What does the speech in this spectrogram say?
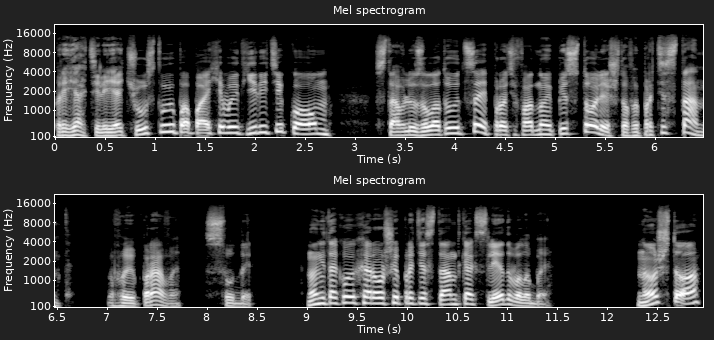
Приятели, я чувствую, попахивает еретиком. Ставлю золотую цепь против одной пистоли, что вы протестант». «Вы правы, сударь но не такой хороший протестант, как следовало бы. Ну что,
